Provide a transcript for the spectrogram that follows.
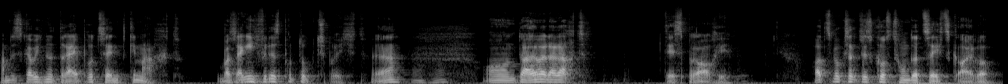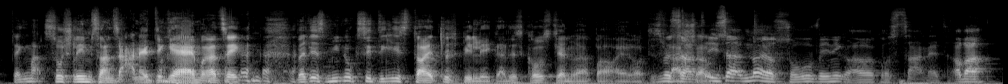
haben das, glaube ich, nur 3% gemacht. Was eigentlich für das Produkt spricht. Ja? Und da habe ich mir gedacht, das brauche ich. Hat mir gesagt, das kostet 160 Euro. Denk mal, so schlimm sind sie auch nicht, die Geheimratsecken, weil das Minoxidil ist deutlich billiger. Das kostet ja nur ein paar Euro. Das Flascherl. ist, ja- naja, so wenig Euro kostet es auch nicht. Aber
